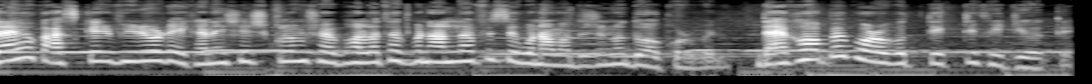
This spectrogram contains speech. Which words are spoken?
যাই হোক, আজকের ভিডিওটা এখানে শেষ করলাম। সবাই ভালো থাকবেন, আল্লাহ হাফিজ, এবং আমাদের জন্য দোয়া করবেন। দেখা হবে পরবর্তী একটি ভিডিওতে।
